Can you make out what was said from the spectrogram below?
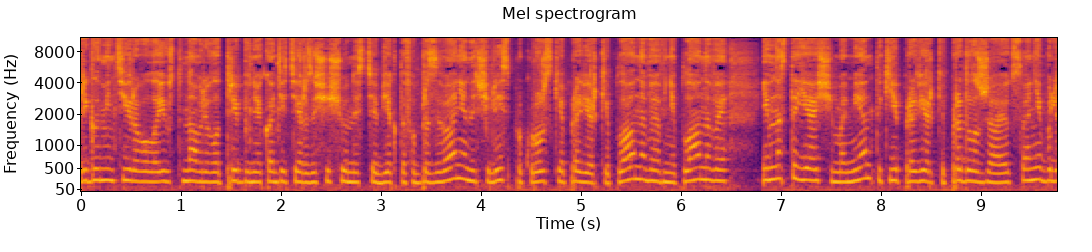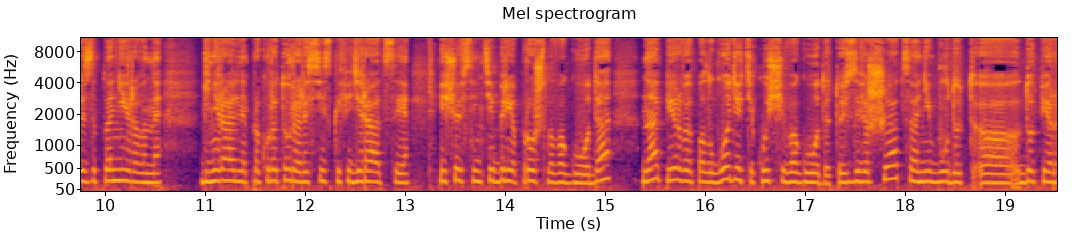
регламентировало и устанавливало требования к антитеррозащищенности объектов образования, начались прокурорские проверки плановые, внеплановые. И в настоящий момент такие проверки продолжаются. Они были запланированы Генеральной прокуратурой Российской Федерации еще в сентябре прошлого года на первое полугодие текущего года. То есть завершаться они будут э, до 1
